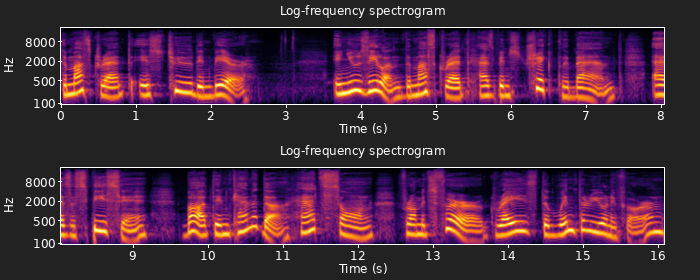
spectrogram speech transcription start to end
the muskrat is stewed in beer. In New Zealand, the muskrat has been strictly banned as a species, but in Canada, hats sewn from its fur graze the winter uniform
